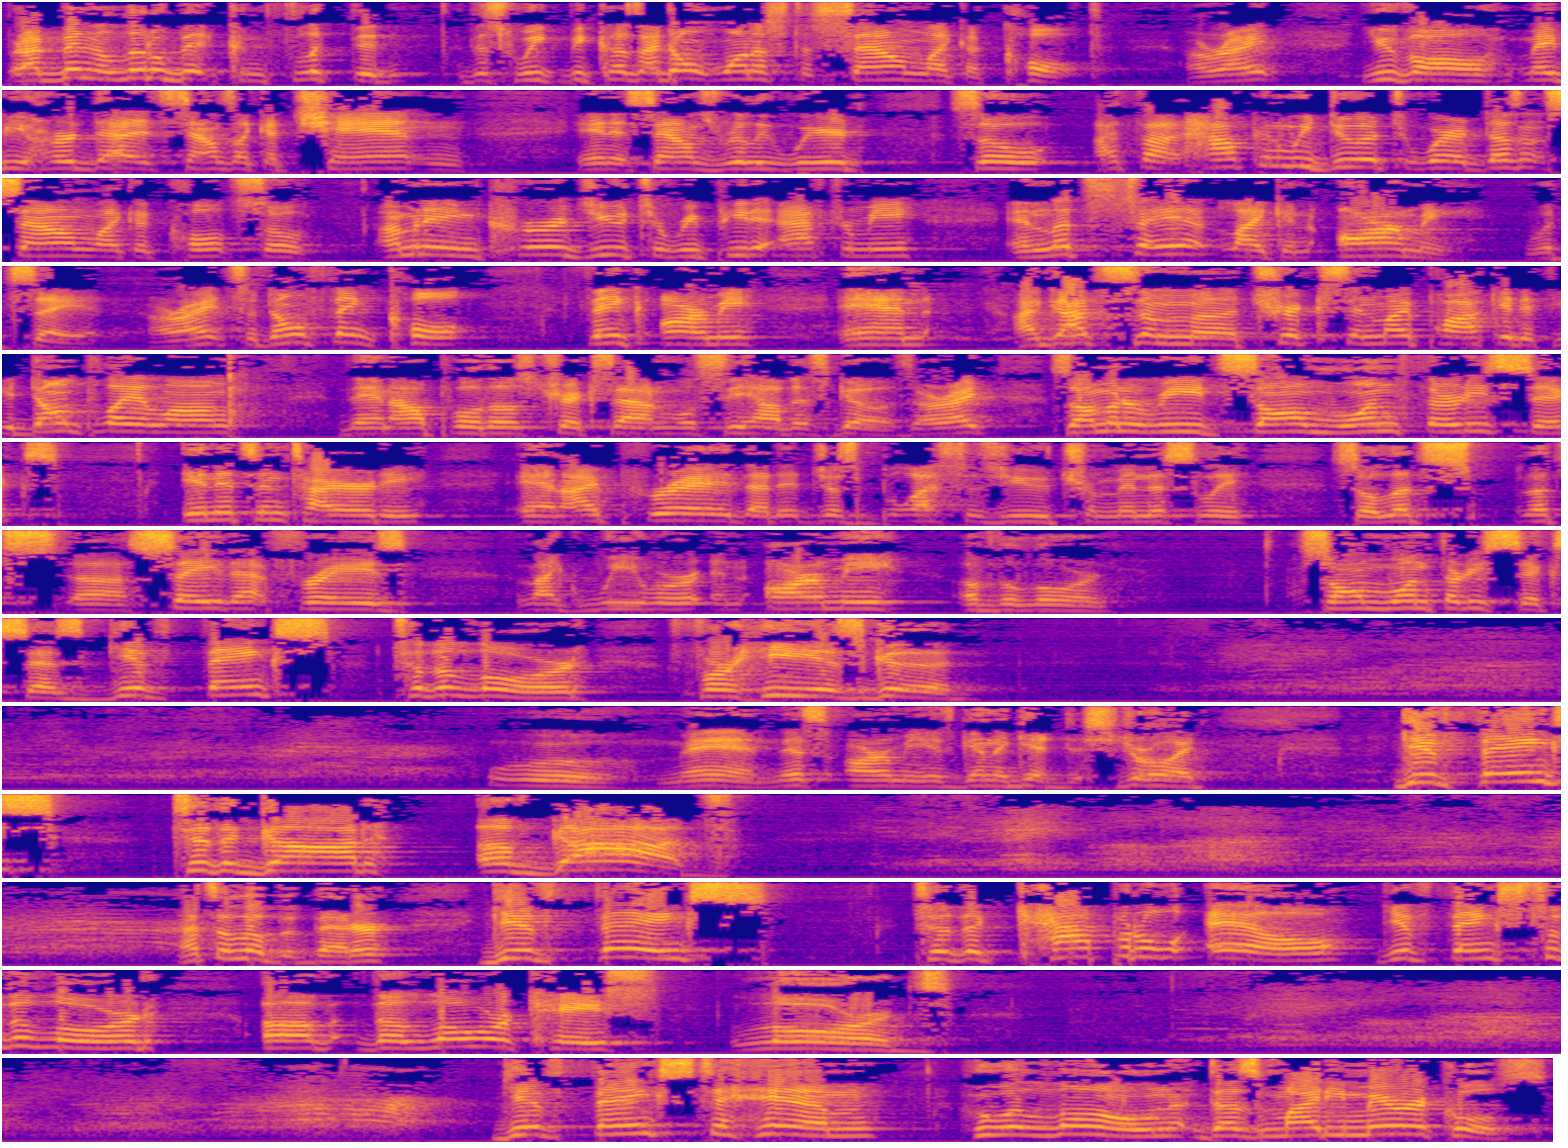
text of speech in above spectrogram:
But I've been a little bit conflicted this week because I don't want us to sound like a cult. All right? You've all maybe heard that. It sounds like a chant and, and it sounds really weird. So I thought, how can we do it to where it doesn't sound like a cult? So I'm going to encourage you to repeat it after me, and let's say it like an army would say it. All right? So don't think cult, think army. And I got some uh, tricks in my pocket. If you don't play along, then I'll pull those tricks out and we'll see how this goes. All right? So I'm going to read Psalm 136 in its entirety, and I pray that it just blesses you tremendously. So let's let's uh, say that phrase like we were an army of the Lord. Psalm 136 says, "Give thanks to the Lord, for he is good. Ooh, man, this army is going to get destroyed. Give thanks to the God of gods. That's a little bit better. Give thanks to the capital L. Give thanks to the Lord of the lowercase lords. Give thanks to him who alone does mighty miracles.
